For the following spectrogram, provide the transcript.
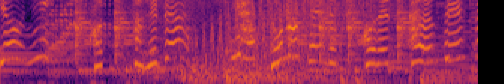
ように。それじゃあ。どの線でこれ完成した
